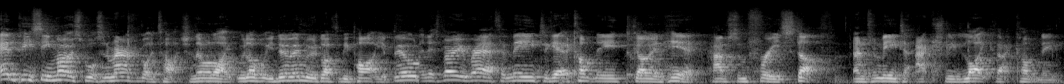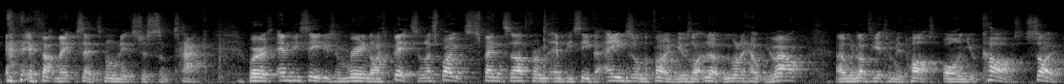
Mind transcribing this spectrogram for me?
NPC Motorsports in America got in touch and they were like, we love what you're doing, we would love to be part of your build. And it's very rare for me to get a company to go in here, have some free stuff, and for me to actually like that company, if that makes sense. Normally it's just some tack. Whereas NPC do some really nice bits. And I spoke to Spencer from NPC for ages on the phone. He was like, look, we want to help you out and we'd love to get some of the parts on your cars. So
